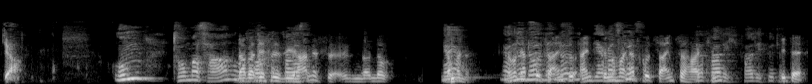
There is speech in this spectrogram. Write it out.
ja. Um Thomas Hahn und Aber das ist Johannes, äh, noch, noch, ja, noch, ja, noch, ganz, kurz, ein, ja, noch mal ganz kurz einzuhaken. Ja, freilich, freilich, bitte. bitte.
